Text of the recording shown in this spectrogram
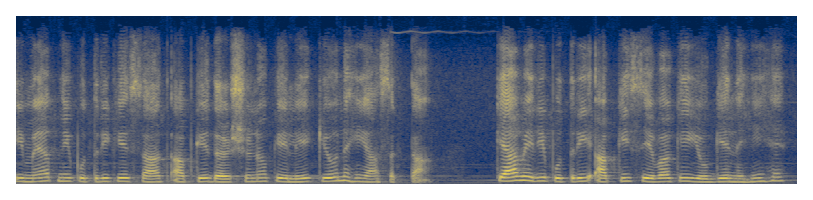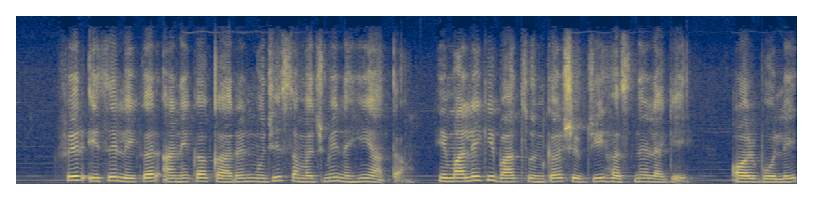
कि मैं अपनी पुत्री के साथ आपके दर्शनों के लिए क्यों नहीं आ सकता? क्या मेरी पुत्री आपकी सेवा के योग्य नहीं है? फिर इसे लेकर आने का कारण मुझे समझ में नहीं आता। हिमालय की बात सुनकर शिवजी हंसने लगे और बोले,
